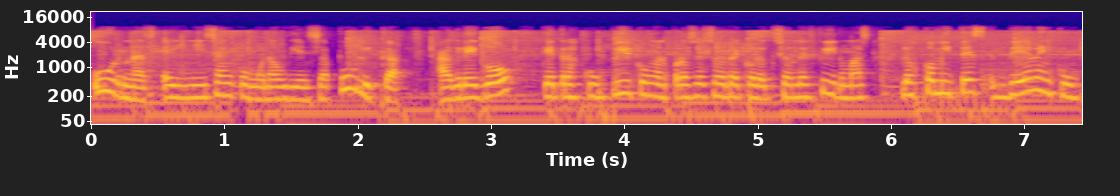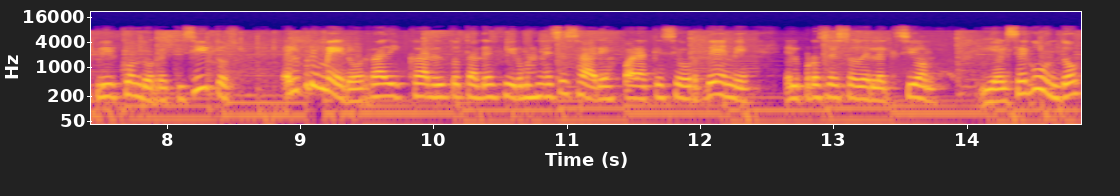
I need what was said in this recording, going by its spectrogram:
urnas e inician con una audiencia pública. Agregó que tras cumplir con el proceso de recolección de firmas, los comités deben cumplir con dos requisitos. El primero, radicar el total de firmas necesarias para que se ordene el proceso de elección. Y el segundo,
